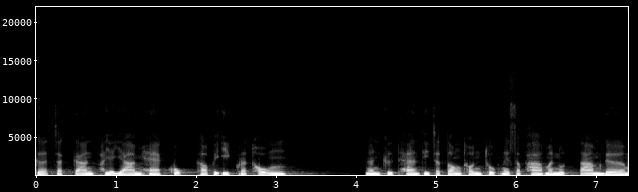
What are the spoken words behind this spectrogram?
เกิดจากการพยายามแหกคุกเข้าไปอีกกระทง นั่นคือแทนที่จะต้องทนทุกข์ในสภาพมนุษย์ตามเดิม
